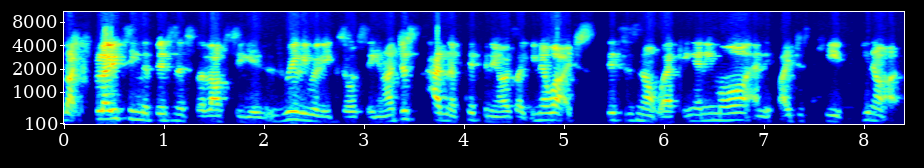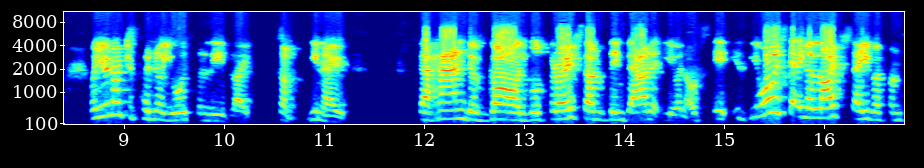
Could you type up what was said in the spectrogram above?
like floating the business for the last two years. It was really, really exhausting. And I just had an epiphany. I was like, you know what? I just, this is not working anymore. And if I just keep, you know, when you're an entrepreneur, you always believe like some, you know, the hand of God will throw something down at you, and it, it, you're always getting a lifesaver from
